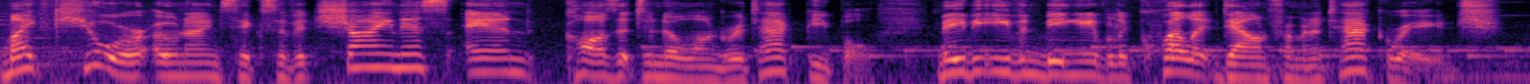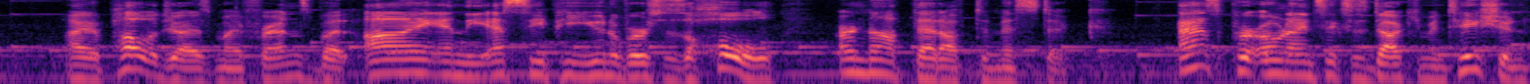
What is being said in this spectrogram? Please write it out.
might cure 096 of its shyness and cause it to no longer attack people, maybe even being able to quell it down from an attack rage. I apologize, my friends, but I and the SCP universe as a whole are not that optimistic. As per 096's documentation,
